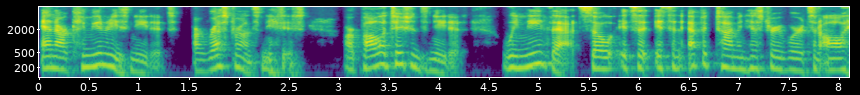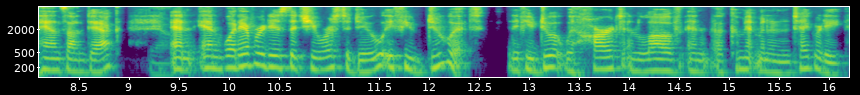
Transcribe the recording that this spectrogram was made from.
and our communities need it. Our restaurants need it. Our politicians need it. We need that. So it's a it's an epic time in history where it's an all hands on deck, yeah. and and whatever it is that's yours to do, if you do it and if you do it with heart and love and a commitment and integrity,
